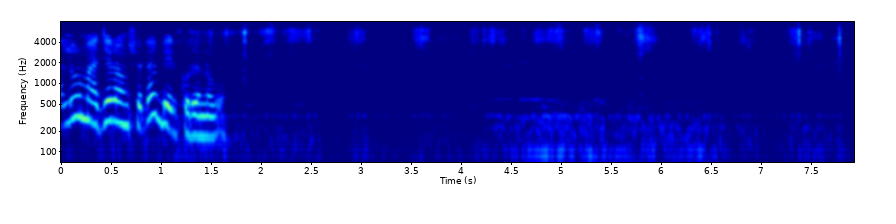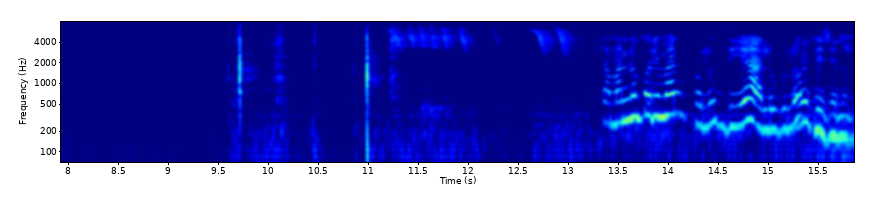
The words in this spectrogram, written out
আলুর মাঝের অংশটা বের করে নেব। সামান্য পরিমাণ হলুদ দিয়ে আলুগুলো ভেজে নেব।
